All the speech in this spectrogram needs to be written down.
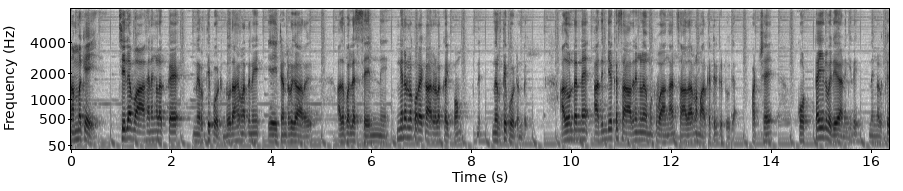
നമുക്കേ ചില വാഹനങ്ങളൊക്കെ നിർത്തിപ്പോയിട്ടുണ്ട് ഉദാഹരണത്തിന് എയ്റ്റ് ഹൺഡ്രഡ് കാറ് അതുപോലെ സെന്ന് ഇങ്ങനെയുള്ള കുറേ കാറുകളൊക്കെ ഇപ്പം നിർത്തി നിർത്തിപ്പോയിട്ടുണ്ട് അതുകൊണ്ട് തന്നെ അതിന്റെയൊക്കെ സാധനങ്ങൾ നമുക്ക് വാങ്ങാൻ സാധാരണ മാർക്കറ്റിൽ കിട്ടില്ല പക്ഷേ കൊട്ടയിൽ വരികയാണെങ്കിൽ നിങ്ങൾക്ക്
